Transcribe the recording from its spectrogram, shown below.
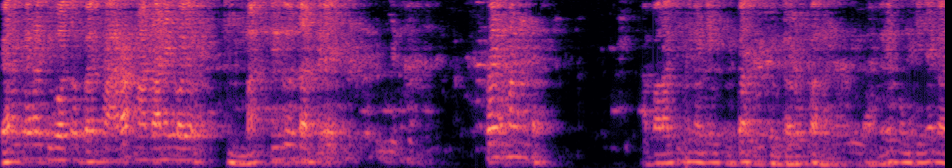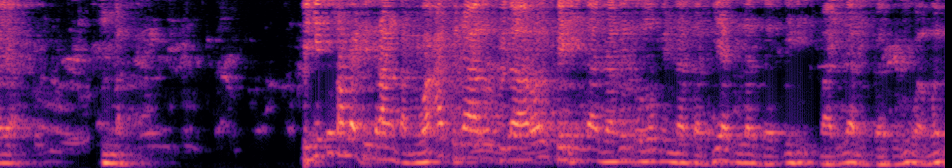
Gara-gara diwato bahasa Arab, matanya koyok jimat itu sampai kayak mantap. Apalagi sih ngajak buka berbarokah. Akhirnya fungsinya kayak jimat. Di situ sampai diterangkan wa adnaru bila roy bin inna zabil ulum min nasabiyah ila dzatihi Ismaila nisbatuhu wa mun.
